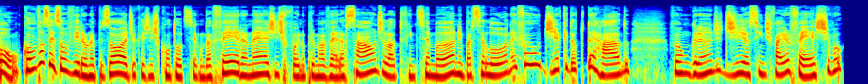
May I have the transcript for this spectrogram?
Bom, como vocês ouviram no episódio que a gente contou de segunda-feira, né? A gente foi no Primavera Sound, lá do fim de semana, em Barcelona, e foi o dia que deu tudo errado. Foi um grande dia, assim, de Fire Festival.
